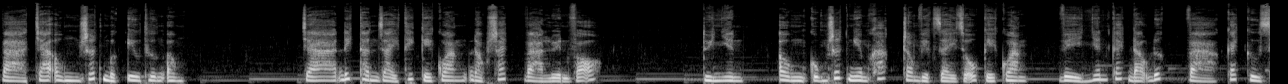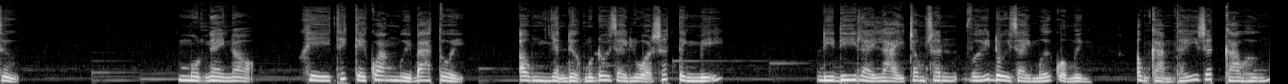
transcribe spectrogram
và cha ông rất mực yêu thương ông. Cha đích thân giải thích kế quang đọc sách và luyện võ. Tuy nhiên, ông cũng rất nghiêm khắc trong việc dạy dỗ kế quang về nhân cách đạo đức và cách cư xử. Một ngày nọ, khi thích kế quang 13 tuổi, ông nhận được một đôi giày lụa rất tinh mỹ. Đi đi lại lại trong sân với đôi giày mới của mình, ông cảm thấy rất cao hứng.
